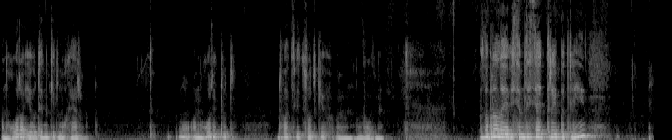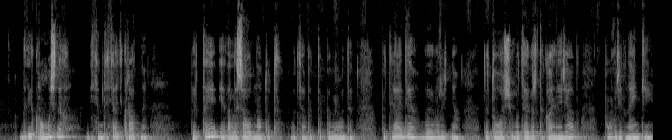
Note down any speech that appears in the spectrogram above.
Ангора і один кідмухер. Ну, ангори тут 20% ем, вовни. Набрала я 83 петлі, дві кромочних, 80 кратне 5, а лише одна тут, оця, так би мовити, петля йде виворотня, для того, щоб оцей вертикальний ряд був рівненький.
